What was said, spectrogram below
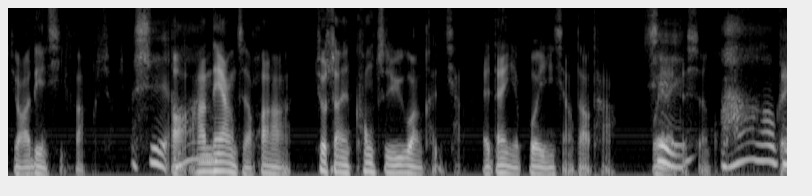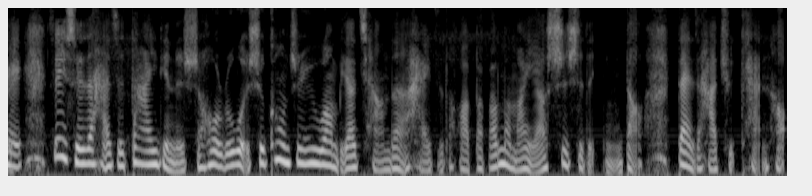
就要练习放手。是哦，他那样子的话，就算控制欲望很强，哎，但也不会影响到他未来的生活。哦，OK，所以随着孩子大一点的时候，如果是控制欲望比较强的孩子的话，爸爸妈妈也要适时的引导，带着他去看哈。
